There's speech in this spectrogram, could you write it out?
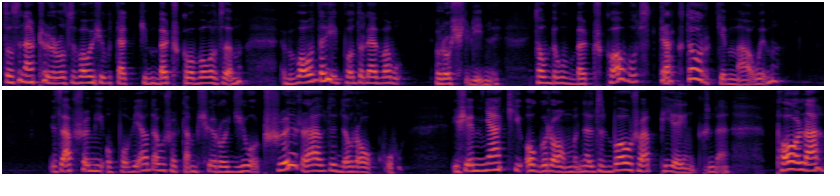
To znaczy rozwoził takim beczkowozem wodę i podlewał rośliny. To był beczkowóz z traktorkiem małym. Zawsze mi opowiadał, że tam się rodziło trzy razy do roku. Ziemniaki ogromne, zboża piękne, pola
